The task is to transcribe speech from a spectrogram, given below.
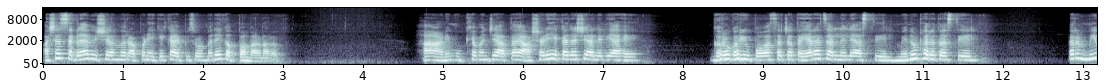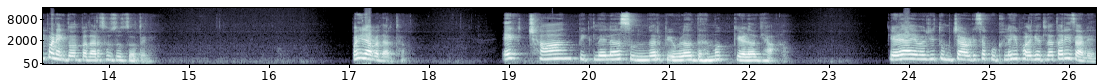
अशा सगळ्या विषयांवर आपण एकेका एपिसोडमध्ये गप्पा मारणार आहोत. हां आणि मुख्य म्हणजे आता आषाढी एकादशी आलेली आहे. घरोघरी उपवासाच्या तयाऱ्या चाललेल्या असतील मेनू ठरत असतील. तर मी पण एक दोन पदार्थ सुचवते. पहिला पदार्थ एक छान पिकलेलं सुंदर पिवळं धमक केळं घ्या. केळ्याऐवजी तुमच्या आवडीचं कुठलंही फळ घेतलं तरी चालेल.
